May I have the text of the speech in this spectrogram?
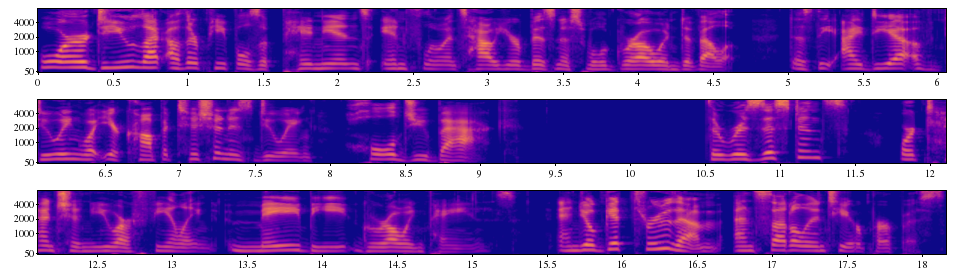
Or do you let other people's opinions influence how your business will grow and develop? Does the idea of doing what your competition is doing hold you back? The resistance or tension you are feeling may be growing pains, and you'll get through them and settle into your purpose.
